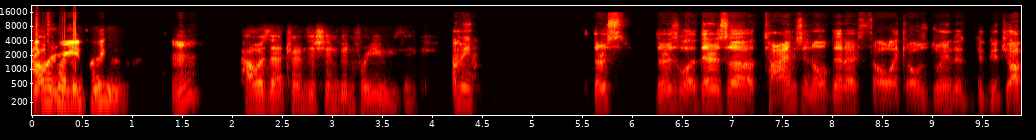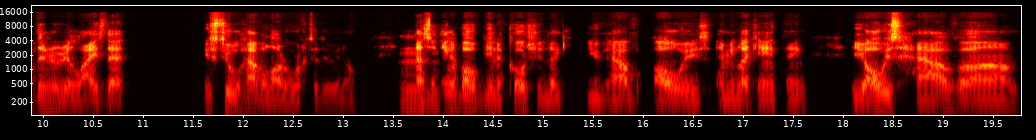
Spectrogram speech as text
How has that been for you? Hmm? How has that transition been for you? You think? I mean, there's there's there's uh times you know that I felt like I was doing the, the good job. Then you realize that you still have a lot of work to do. You know, mm. that's the hmm. thing about being a coach. Is like you have always. I mean, like anything, you always have um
